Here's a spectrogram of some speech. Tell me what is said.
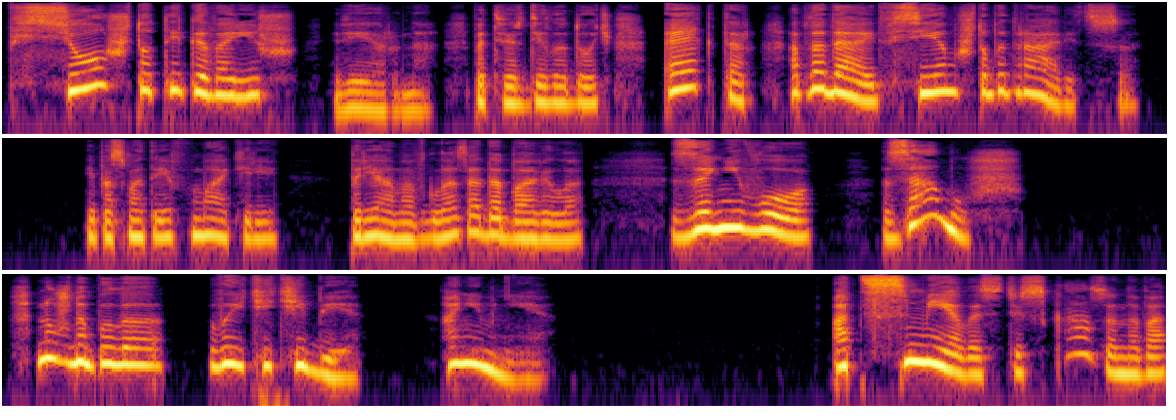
Все, что ты говоришь, — Верно, — подтвердила дочь. — Эктор обладает всем, чтобы нравиться. И, посмотрев матери прямо в глаза, добавила, — за него замуж нужно было выйти тебе, а не мне. От смелости сказанного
